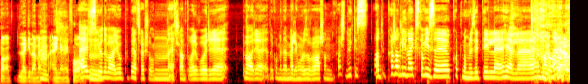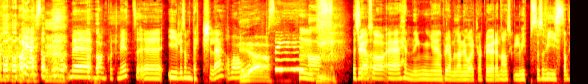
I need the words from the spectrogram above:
bare legger den vekk med en gang jeg får den. Jeg husker jo Det var jo på P3-aksjonen et eller annet år hvor eh, var, det kom inn en melding hvor det var sånn Kanskje, du ikke, Ad- kanskje Adelina ikke skal vise kortnummeret sitt til eh, hele landet? og jeg satt med bankkortet mitt eh, i liksom dekselet og bare Ja. Mm. Det tror jeg også eh, Henning, en av programlederne i år, klarte å gjøre. Når han skulle vippse, så viste han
